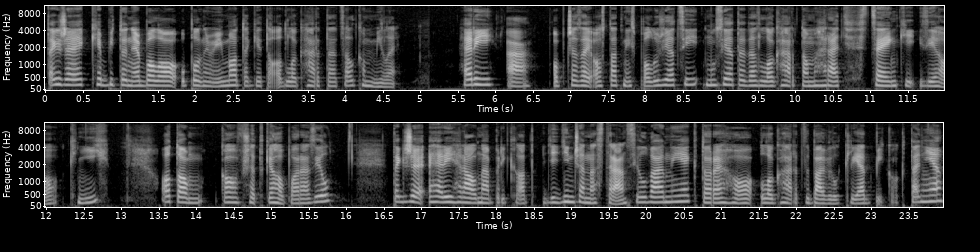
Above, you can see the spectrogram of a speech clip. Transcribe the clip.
Takže keby to nebolo úplne mimo, tak je to od Lockharta celkom milé. Harry a občas aj ostatní spolužiaci musia teda s Lockhartom hrať scénky z jeho kníh o tom, koho všetkého porazil. Takže Harry hral napríklad dedinčana z Transylvánie, ktorého Lockhart zbavil kliatby koktania.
